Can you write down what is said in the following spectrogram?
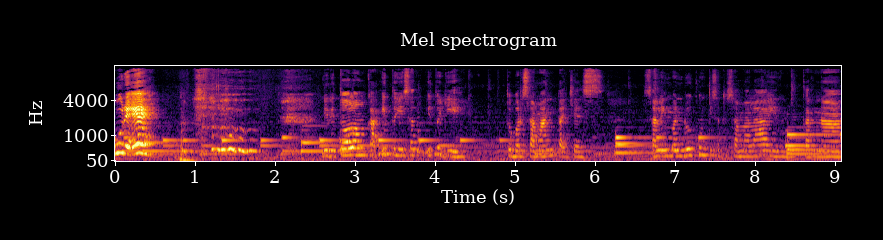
Udah eh. Jadi tolong kak itu ya satu itu ji kebersamaan tak Ces saling mendukung di satu sama lain. Karena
